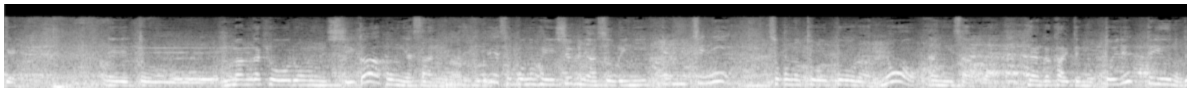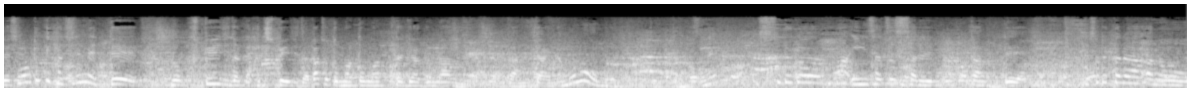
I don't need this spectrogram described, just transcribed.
け？えっ、と漫画評論誌が本屋さんになってそこの編集部に遊びに行ってるうちにそこの投稿欄のお兄さんがなんか書いて持っといでっていうのでその時初めて6ページだか8ページだかちょっとまとまったギャグ漫画みたいなものを持っていったんですね。それがあ印刷されたのでそれからあの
